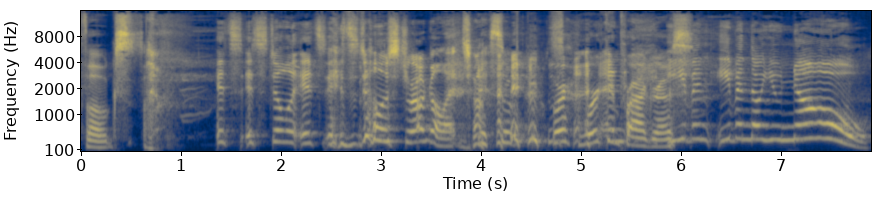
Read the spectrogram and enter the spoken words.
folks, it's it's still it's it's still a struggle at times. It's a work- work in progress. Even even though you know,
